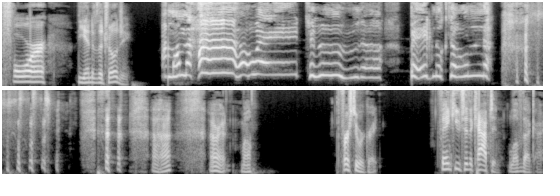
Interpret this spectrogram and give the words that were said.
for the end of the trilogy? I'm on the highway to the big milk zone. uh huh. All right. Well, first two were great. Thank you to the captain. Love that guy.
